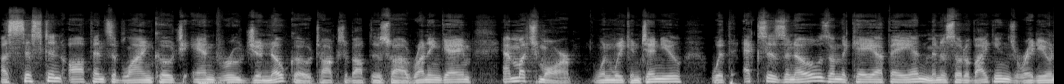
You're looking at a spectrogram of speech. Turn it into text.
assistant offensive line coach Andrew Janocko talks about this uh, running game and much more when we continue with X's and O's on the KFAN Minnesota Vikings radio.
